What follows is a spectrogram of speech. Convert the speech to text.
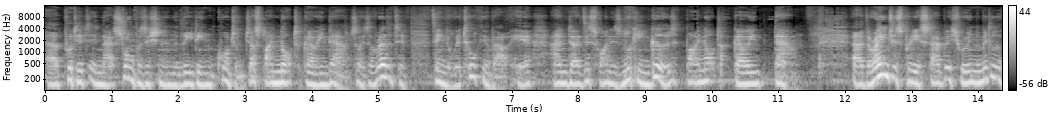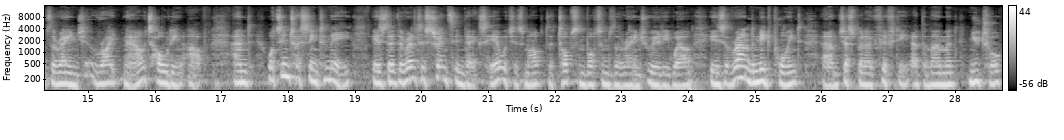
uh, put it in that strong position in the leading quadrant just by not going down. So it's a relative thing that we're talking about here, and uh, this one is looking good by not going down. Uh, the range is pretty established. We're in the middle of the range right now. It's holding up. And what's interesting to me is that the relative strength index here, which has marked the tops and bottoms of the range really well, is around the midpoint, um, just below 50 at the moment, neutral.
